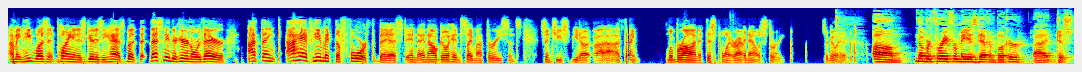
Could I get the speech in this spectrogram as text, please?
I mean, he wasn't playing as good as he has. But th- that's neither here nor there. I think I have him at the fourth best, and, and I'll go ahead and say my three since since you you know I, I think LeBron at this point right now is three. So go ahead. Um, number three for me is Devin Booker. Uh, just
